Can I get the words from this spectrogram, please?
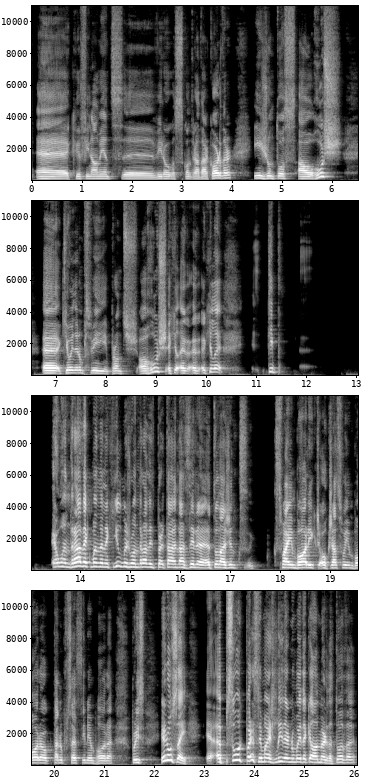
Uh, que finalmente uh, virou-se contra a Dark Order e juntou-se ao Rush. Uh, que eu ainda não percebi, prontos, ao Rush. Aquilo, aquilo é tipo. É o Andrade é que manda naquilo, mas o Andrade está a dizer a, a toda a gente que que se vai embora e que, ou que já se foi embora ou que está no processo de ir embora. Por isso, eu não sei a pessoa que parece ser mais líder no meio daquela merda toda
